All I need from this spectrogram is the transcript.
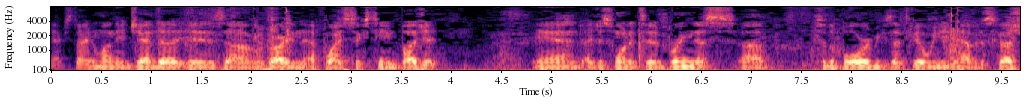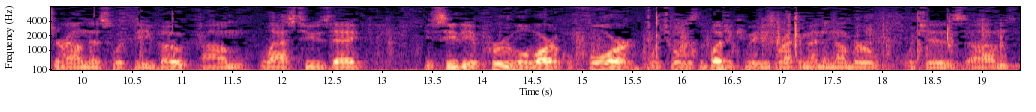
Next item on the agenda is uh, regarding the FY16 budget. And I just wanted to bring this uh, to the board because I feel we need to have a discussion around this with the vote um, last Tuesday. You see the approval of Article 4, which was the Budget Committee's recommended number, which is um,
